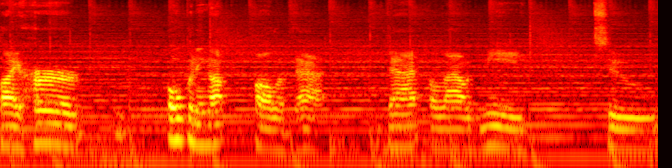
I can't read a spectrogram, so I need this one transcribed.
by her opening up all of that, that allowed me to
